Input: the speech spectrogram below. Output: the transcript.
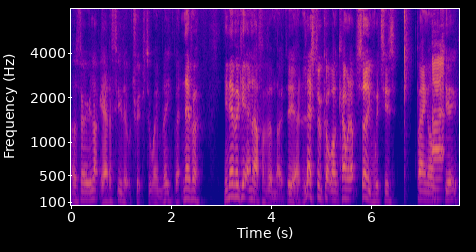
I was very lucky. I had a few little trips to Wembley, but never. You never get enough of them, though, do you? Leicester have got one coming up soon, which is bang on Uh, cue.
